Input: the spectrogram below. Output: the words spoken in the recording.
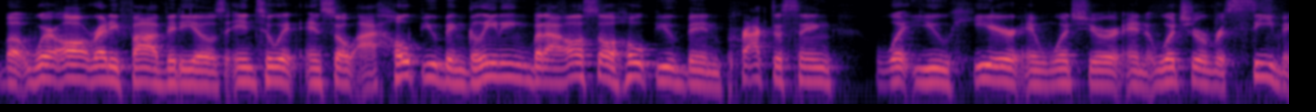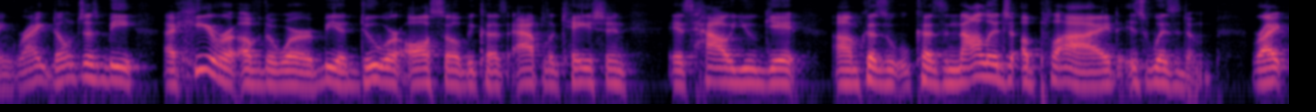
but we're already five videos into it. And so I hope you've been gleaning, but I also hope you've been practicing what you hear and what you're and what you're receiving, right? Don't just be a hearer of the word, be a doer also because application is how you get um because because knowledge applied is wisdom right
